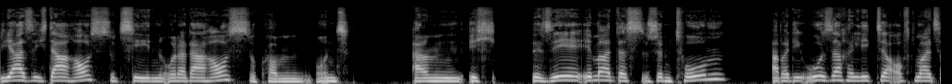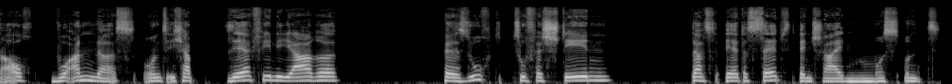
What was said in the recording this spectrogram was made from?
ja, sich da rauszuziehen oder da rauszukommen. Und ähm, ich sehe immer das Symptom, aber die Ursache liegt ja oftmals auch woanders. Und ich habe sehr viele Jahre versucht zu verstehen, dass er das selbst entscheiden muss. Und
